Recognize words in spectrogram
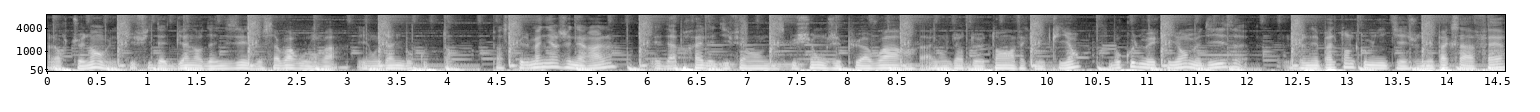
Alors que non, il suffit d'être bien organisé et de savoir où l'on va, et on gagne beaucoup de temps. Parce que de manière générale, et d'après les différentes discussions que j'ai pu avoir à longueur de temps avec mes clients, beaucoup de mes clients me disent je n'ai pas le temps de communiquer, je n'ai pas que ça à faire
